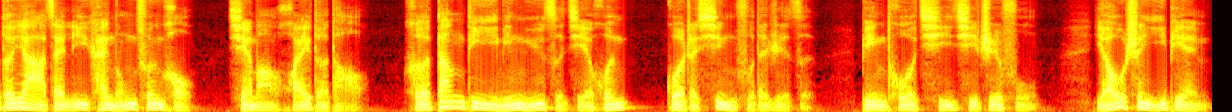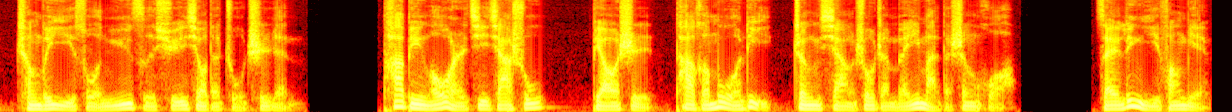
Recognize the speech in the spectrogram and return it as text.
德亚在离开农村后，前往怀德岛，和当地一名女子结婚，过着幸福的日子，并托琪琪之福，摇身一变成为一所女子学校的主持人。他并偶尔寄家书，表示他和茉莉正享受着美满的生活。在另一方面，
